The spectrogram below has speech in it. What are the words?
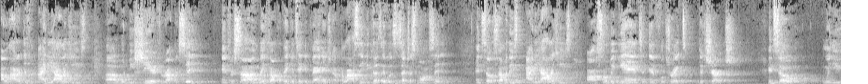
a lot of different ideologies uh, would be shared throughout the city. And for some, they thought that they could take advantage of Colossae because it was such a small city. And so some of these ideologies also began to infiltrate the church. And so when you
